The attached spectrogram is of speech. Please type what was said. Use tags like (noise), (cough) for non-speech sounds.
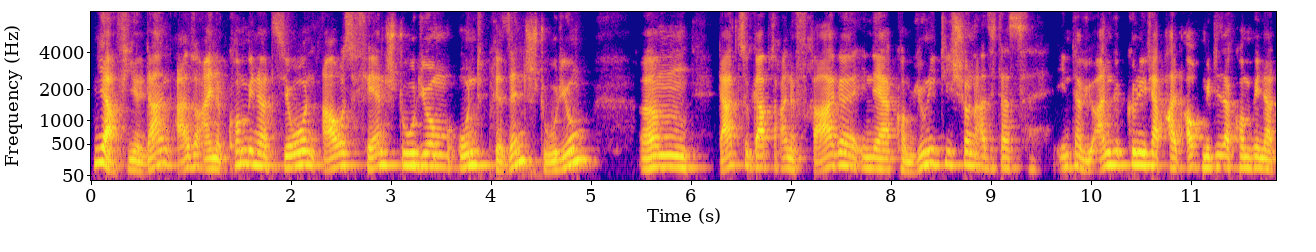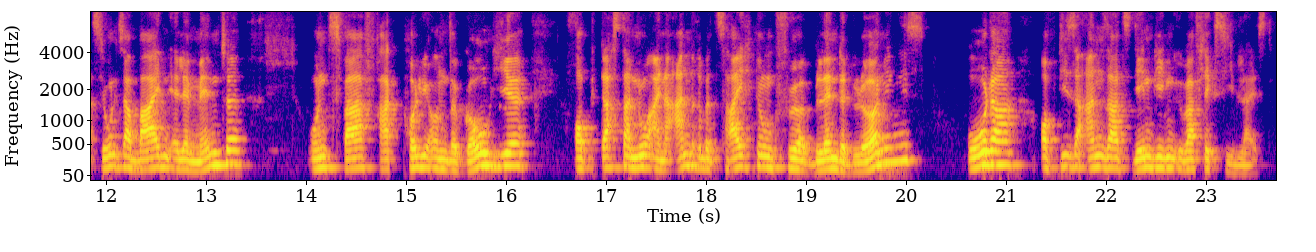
Ja, vielen Dank. Also eine Kombination aus Fernstudium und Präsenzstudium. Ähm, dazu gab es auch eine Frage in der Community schon, als ich das Interview angekündigt habe, halt auch mit dieser Kombination dieser beiden Elemente. Und zwar fragt Polly on the Go hier, ob das dann nur eine andere Bezeichnung für Blended Learning ist oder ob dieser Ansatz demgegenüber flexibler ist?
